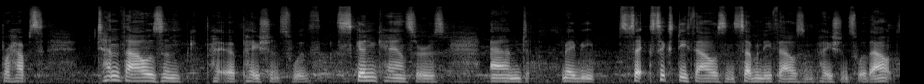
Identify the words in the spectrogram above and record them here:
perhaps 10,000 pa patients with skin cancers and maybe 60,000, 70,000 patients without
